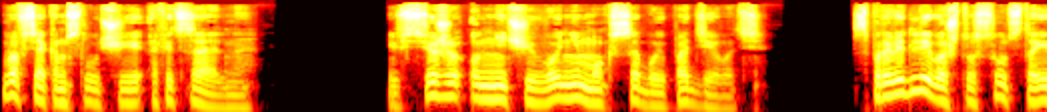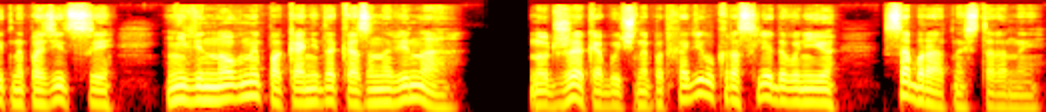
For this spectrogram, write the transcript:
во всяком случае официально. И все же он ничего не мог с собой поделать. Справедливо, что суд стоит на позиции «невиновны, пока не доказана вина», но Джек обычно подходил к расследованию с обратной стороны.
